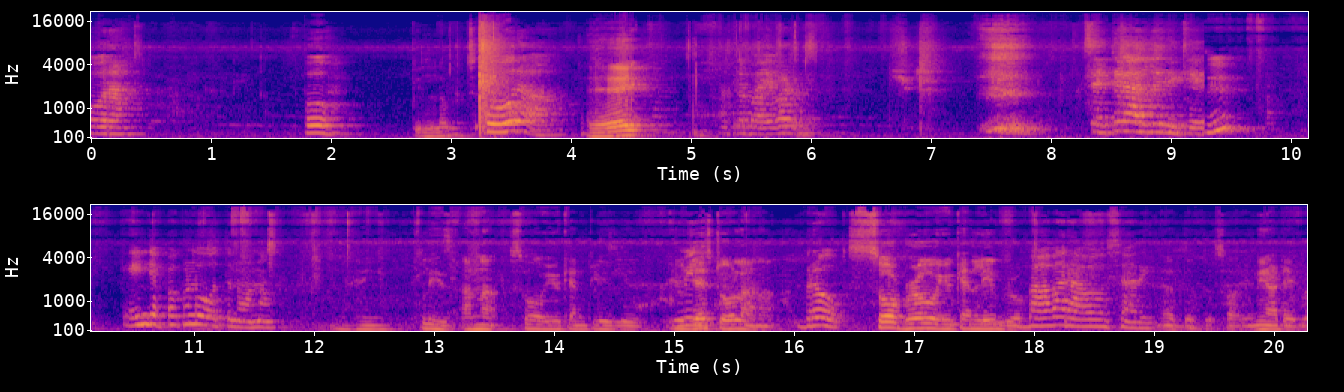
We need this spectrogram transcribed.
పోరా. పో. పిల్లలు పోరా? ఏయ్. అట్లా భయపడు. సెట్ కాదులే నీకే. ఉం? ఏం చెప్పకుండా పోతున్నావు అన్న? ప్లీజ్ అన్న so you can please leave you just told అన్న. Bro so bro you can leave bro బావా రావా ఒకసారి. సారీ నేను ఆ టైప్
